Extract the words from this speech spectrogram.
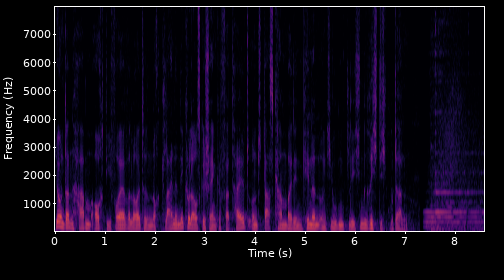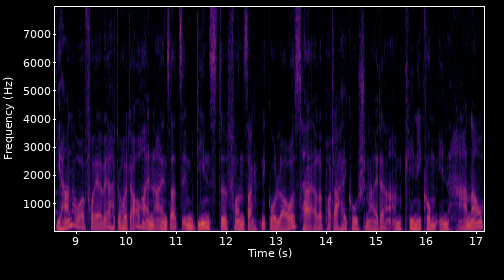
Ja, und dann haben auch die Feuerwehrleute noch kleine Nikolausgeschenke verteilt und das kam bei den Kindern und Jugendlichen richtig gut an. Die Hanauer Feuerwehr hatte heute auch einen Einsatz im Dienste von St. Nikolaus. HR-Reporter Heiko Schneider am Klinikum in Hanau.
